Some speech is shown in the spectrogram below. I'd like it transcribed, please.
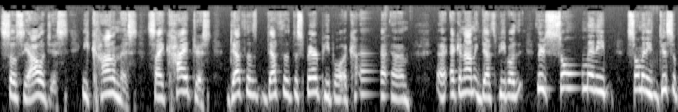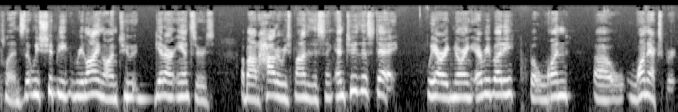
Sociologists, economists, psychiatrists, death of, death of despair people, uh, um, uh, economic deaths people. There's so many so many disciplines that we should be relying on to get our answers about how to respond to this thing. And to this day, we are ignoring everybody but one uh, one expert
